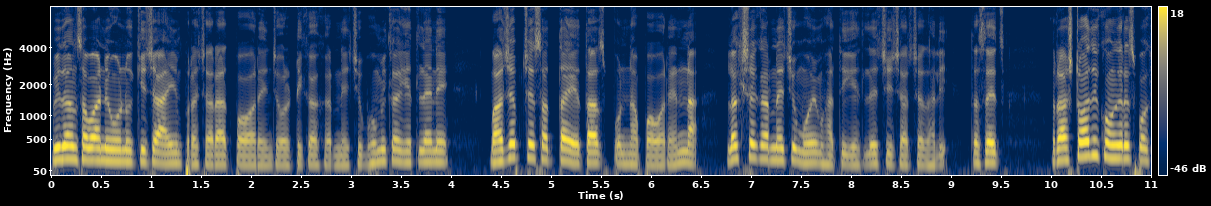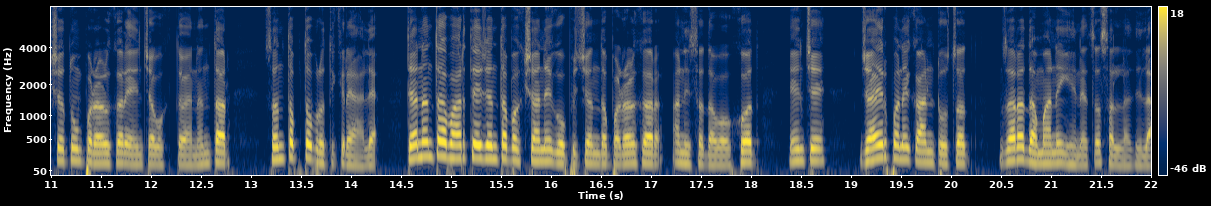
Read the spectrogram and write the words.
विधानसभा निवडणुकीच्या ऐन प्रचारात पवार यांच्यावर टीका करण्याची भूमिका घेतल्याने भाजपचे सत्ता येताच पुन्हा पवार यांना लक्ष करण्याची मोहीम हाती घेतल्याची चर्चा झाली. तसेच राष्ट्रवादी काँग्रेस पक्षातून पडळकर यांच्या वक्तव्यानंतर संतप्त प्रतिक्रिया आल्या. त्यानंतर भारतीय जनता पक्षाने गोपीचंद पडळकर आणि सदाभाऊ खोत यांचे जाहीरपणे कान टोचत जरा दमाने घेण्याचा सल्ला दिला.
